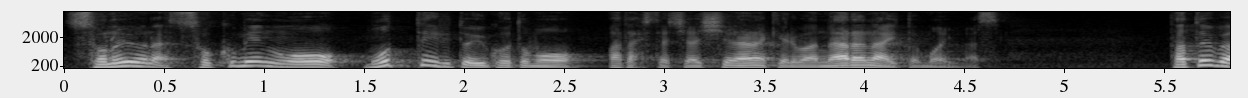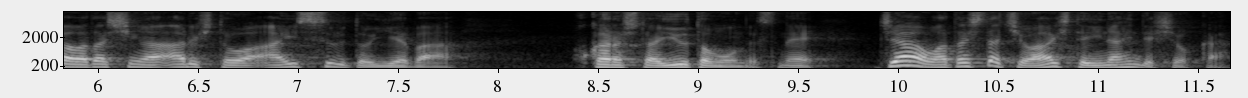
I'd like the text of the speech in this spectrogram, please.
そのような側面を持っているということも私たちは知らなければならないと思います。例えば私がある人を愛するといえば他の人は言うと思うんですね。じゃあ私たちを愛していないんでしょうか？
